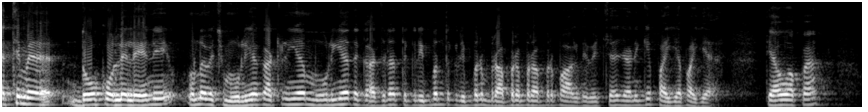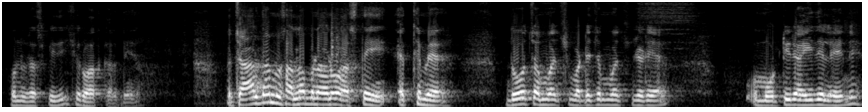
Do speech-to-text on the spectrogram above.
ਇੱਥੇ ਮੈਂ ਦੋ ਕੋਲੇ ਲਏ ਨੇ, ਉਹਨਾਂ ਵਿੱਚ ਮੂਲੀਆਂ ਕੱਟ ਲਈਆਂ। ਮੂਲੀਆਂ ਤੇ ਗਾਜਰਾਂ ਤਕਰੀਬਨ ਤਕਰੀਬਨ ਬਰਾਬਰ ਬਰਾਬਰ ਭਾਗ ਦੇ ਵਿੱਚ ਹੈ, ਯਾਨੀ ਕਿ ਪਾਈਆ ਪਾਈਆ ਹੈ। ਤੇ ਆਓ ਆਪਾਂ ਹੁਣ ਰੈਸਪੀ ਦੀ ਸ਼ੁਰੂਆਤ ਕਰਦੇ ਹਾਂ। ਅਚਾਰ ਦਾ ਮਸਾਲਾ ਬਣਾਉਣ ਵਾਸਤੇ ਇੱਥੇ ਮੈਂ ਦੋ ਚਮਚ, ਵੱਡੇ ਚਮਚ ਜਿਹੜੇ ਆ, ਉਹ ਮੋਟੀ ਰਾਈ ਦੇ ਲਏ ਨੇ।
